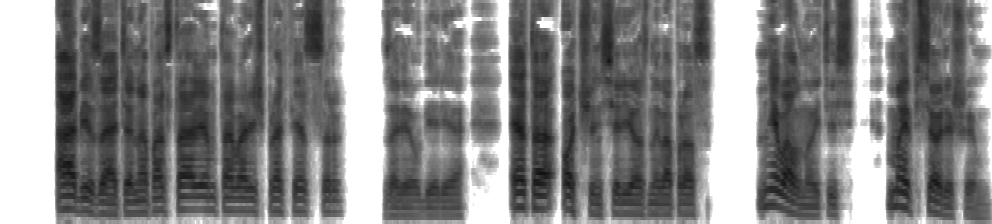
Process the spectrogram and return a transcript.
— Обязательно поставим, товарищ профессор, — заверил Берия. — Это очень серьезный вопрос. Не волнуйтесь, мы все решим.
